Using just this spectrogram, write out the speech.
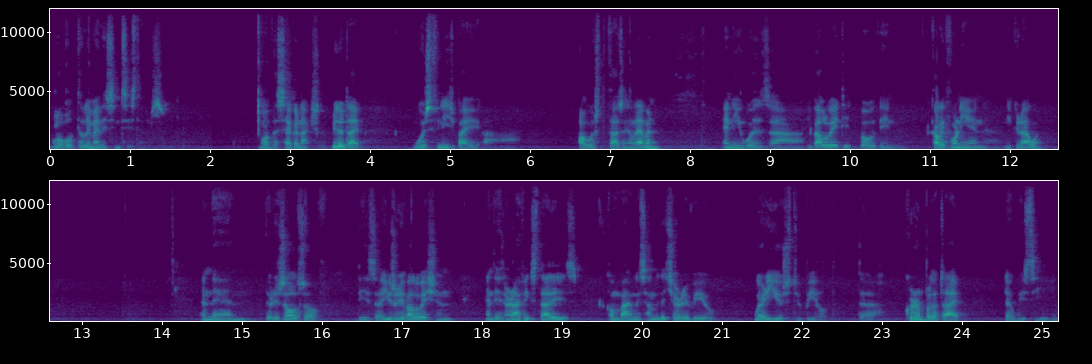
global telemedicine systems. Well, the second actual prototype was finished by uh, August 2011 and it was uh, evaluated both in California and uh, Nicaragua. And then the results of this uh, user evaluation and the ethnographic studies combined with some literature review were used to build the current prototype that we see in,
